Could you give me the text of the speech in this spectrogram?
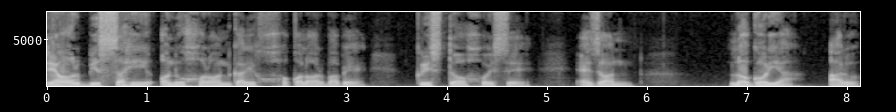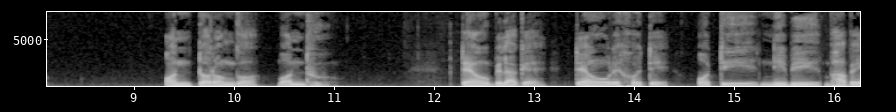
তেওঁৰ বিশ্বাসী অনুসৰণকাৰীসকলৰ বাবে কৃষ্ট হৈছে এজন লগৰীয়া আৰু অন্তৰংগ বন্ধু। তেওঁবিলাকে তেওঁৰে সৈতে অতি নিবিড়ভাৱে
